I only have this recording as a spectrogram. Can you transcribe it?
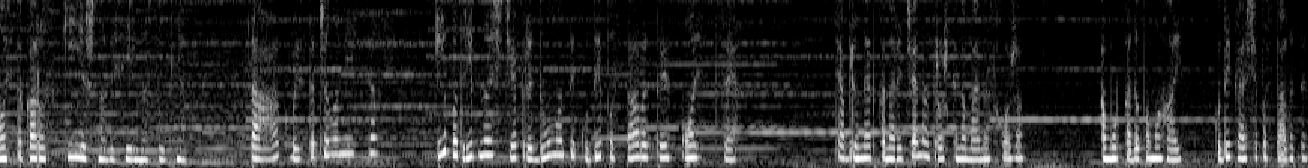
Ось така розкішна весільна сукня. Так, вистачило місця. І потрібно ще придумати, куди поставити ось це. Ця брюнетка наречена трошки на мене схожа. Амурка, допомагай, куди краще поставити.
